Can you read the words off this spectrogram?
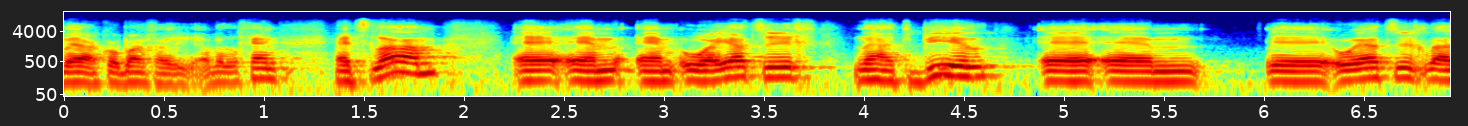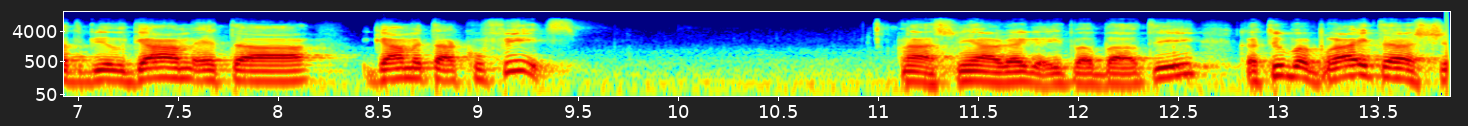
והקורבן חגיגה, ולכן אצלם אה, הוא היה צריך להטביל, אה, אה, הוא היה צריך להטביל גם את הקופיץ. אה, שנייה, רגע, התבלבלתי. כתוב בברייתא ש...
